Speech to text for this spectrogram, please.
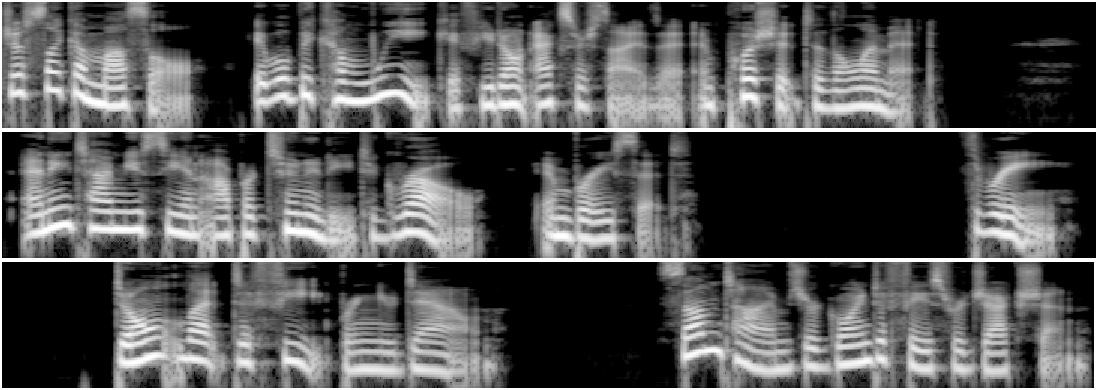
Just like a muscle, it will become weak if you don't exercise it and push it to the limit. Anytime you see an opportunity to grow, embrace it. 3. Don't let defeat bring you down. Sometimes you're going to face rejection.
